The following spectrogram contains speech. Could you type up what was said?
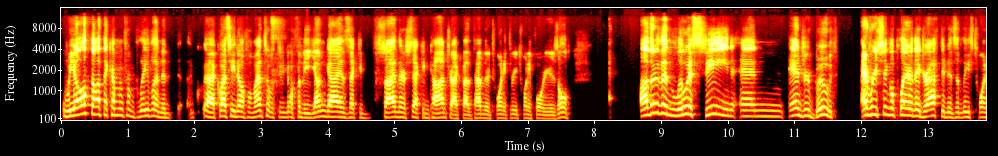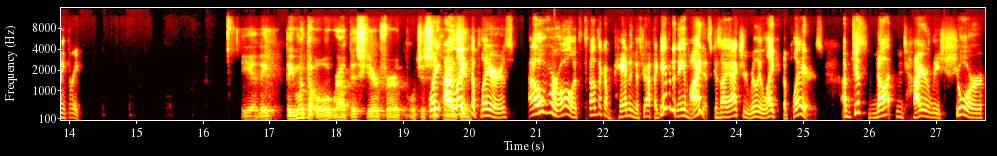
we all thought that coming from Cleveland, uh, Kwesi Adofo-Mensah was going to go for the young guys that could sign their second contract by the time they're 23, 24 years old. Other than Lewis Cine and Andrew Booth, every single player they drafted is at least 23. Yeah, they they went the old route this year for which is like surprising. I like the players overall. It sounds like I'm panning this draft. I gave it an A minus because I actually really like the players. I'm just not entirely sure.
